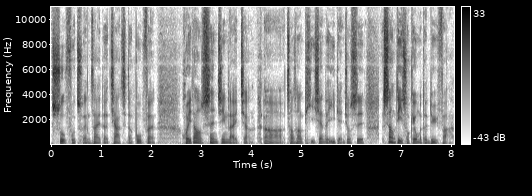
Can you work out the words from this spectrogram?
束缚存在的价值的部分，回到圣经来讲，呃，常常体现的一点就是，上帝所给我们的律法，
